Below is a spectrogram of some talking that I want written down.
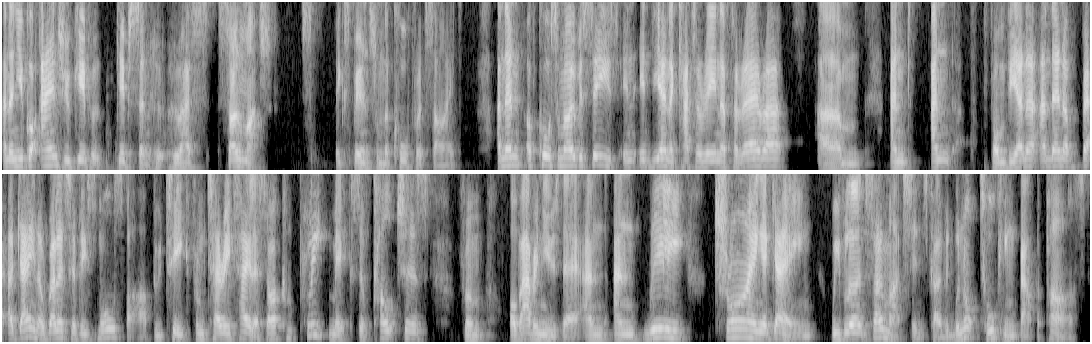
And then you've got Andrew Gibson, who, who has so much experience from the corporate side. And then, of course, from overseas in, in Vienna, Caterina Ferreira, um, and, and from Vienna, and then a, again, a relatively small spa boutique from Terry Taylor. So a complete mix of cultures from of avenues there and, and really trying again, we've learned so much since COVID. We're not talking about the past,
